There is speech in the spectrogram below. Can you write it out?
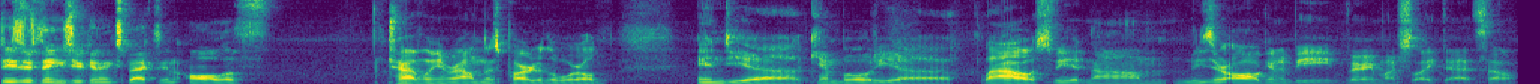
these are things you can expect in all of traveling around this part of the world. India, Cambodia, Laos, Vietnam. These are all going to be very much like that. So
